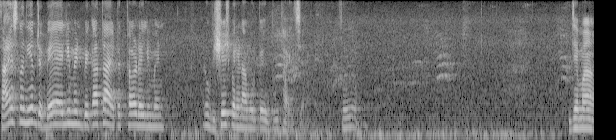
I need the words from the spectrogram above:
સાયન્સનો નિયમ છે, બે એલિમેન્ટ ભેગા થાય એટલે થર્ડ એલિમેન્ટ. એનું વિશેષ પરિણામ રૂપે ઊભું થાય છે. જેમાં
